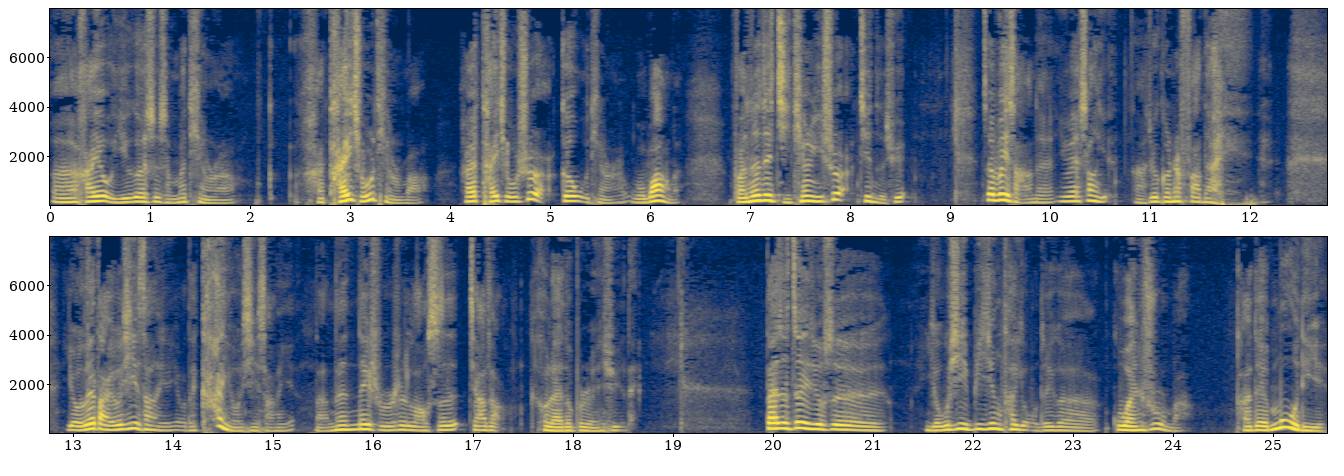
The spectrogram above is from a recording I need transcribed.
嗯，还有一个是什么厅啊？还台球厅吧？还台球社、歌舞厅，我忘了。反正这几厅一社禁止去。这为啥呢？因为上瘾啊，就搁那发呆。有的打游戏上瘾，有的看游戏上瘾啊。那那时候是老师、家长，后来都不允许的。但是这就是游戏，毕竟它有这个关数嘛，它的目的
